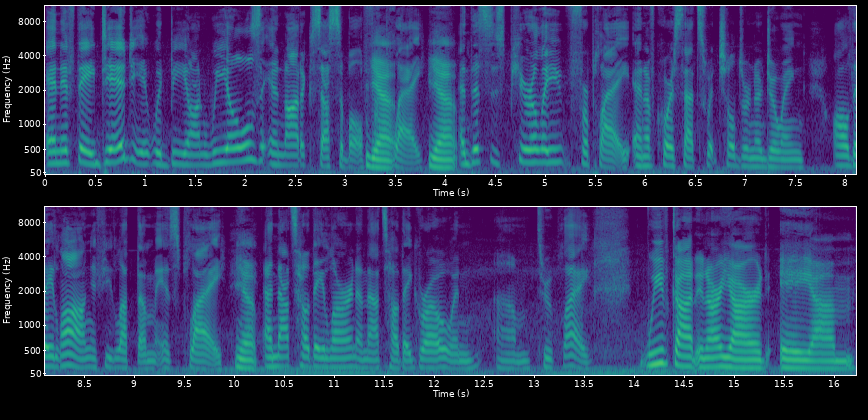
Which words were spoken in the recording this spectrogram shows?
And if they did, it would be on wheels and not accessible for Yeah, play. yeah. And this is purely for play. And of course, that's what children are doing all day long if you let them, is play. Yeah. And that's how they learn and that's how they grow and um, through play. We've got in our yard a um,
